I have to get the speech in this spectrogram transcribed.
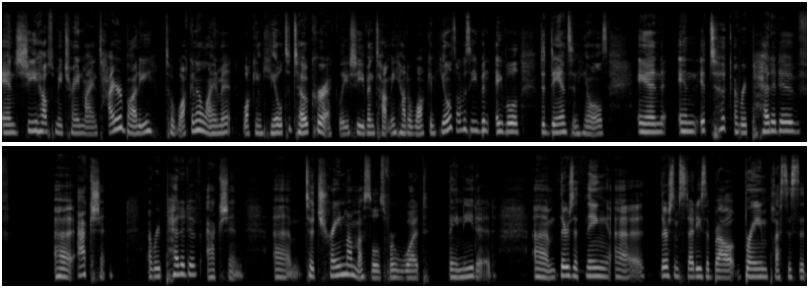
And she helped me train my entire body to walk in alignment, walking heel to toe correctly. She even taught me how to walk in heels. I was even able to dance in heels. And, and it took a repetitive uh, action, a repetitive action um, to train my muscles for what they needed. Um, there's a thing, uh, there's some studies about brain plasticity,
